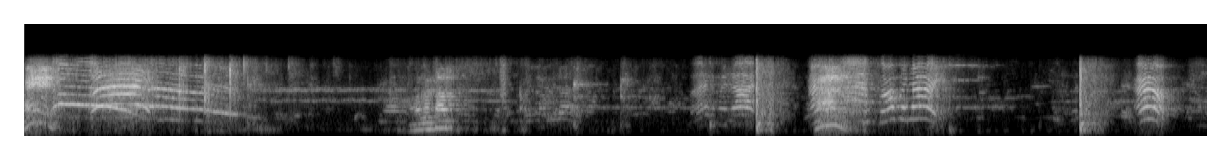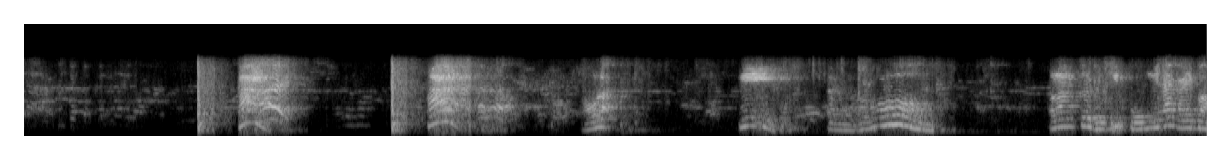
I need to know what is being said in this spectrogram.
เฮ้ยเอาละครับอ่าน ซ้อมไม่ได้ เอ้า อ่าน เฮ้ย อ่านเอาละ นี่โอ้โหกำลังเกิดถึงที่ปุ๋งนี่นะไงบ่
